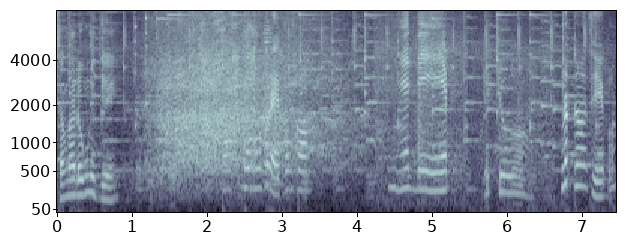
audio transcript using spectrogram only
Sao nói đúng đi chị? Con, con Hương có đẹp không con? Dạ đẹp. Biết chưa? Nít nó nói thiệt lắm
